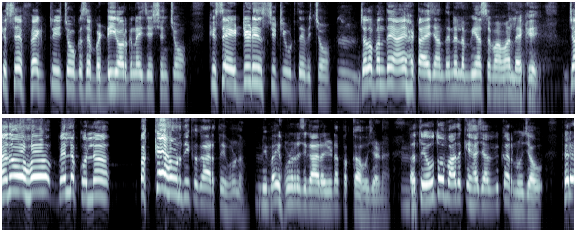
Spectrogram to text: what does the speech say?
ਕਿਸੇ ਫੈਕਟਰੀ ਚੋਂ ਕਿਸੇ ਵੱਡੀ ਆਰਗੇਨਾਈਜੇਸ਼ਨ ਚੋਂ ਕਿਸੇ ਐਡਿਡ ਇੰਸਟੀਚਿਊਟ ਦੇ ਵਿੱਚੋਂ ਜਦੋਂ ਬੰਦੇ ਆਏ ਹਟਾਏ ਜਾਂਦੇ ਨੇ ਲੰਬੀਆਂ ਸੇਵਾਵਾਂ ਲੈ ਕੇ ਜਦੋਂ ਉਹ ਬਿਲਕੁਲ ਪੱਕੇ ਹੋਣ ਦੀ ਕਗਾਰ ਤੇ ਹੁਣ ਵੀ ਬਾਈ ਹੁਣ ਰੁਜ਼ਗਾਰ ਹੈ ਜਿਹੜਾ ਪੱਕਾ ਹੋ ਜਾਣਾ। ਅਤੇ ਉਹ ਤੋਂ ਬਾਅਦ ਕਿਹਾ ਜਾਵੇ ਵੀ ਘਰ ਨੂੰ ਜਾਓ। ਫਿਰ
